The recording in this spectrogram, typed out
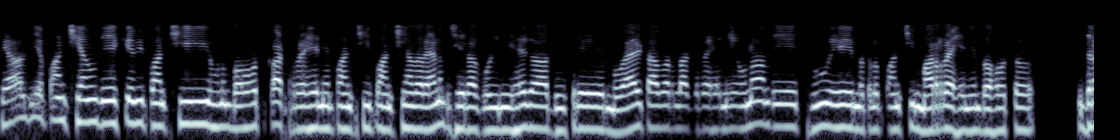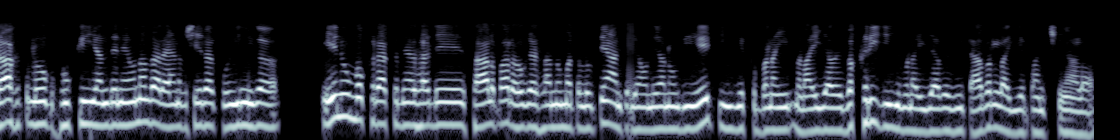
ਖਿਆਲ ਜੀ ਇਹ ਪੰਛੀਆਂ ਨੂੰ ਦੇਖ ਕੇ ਵੀ ਪੰਛੀ ਹੁਣ ਬਹੁਤ ਘਟ ਰਹੇ ਨੇ। ਪੰਛੀ ਪੰਛੀਆਂ ਦਾ ਰਹਿਣ ਬਸੇਰਾ ਕੋਈ ਨਹੀਂ ਹੈਗਾ। ਦੂਸਰੇ ਮੋਬਾਈਲ ਟਾਵਰ ਲੱਗ ਰਹੇ ਨੇ। ਉਹਨਾਂ ਦੇ ਥਰੂ ਇਹ ਮਤਲਬ ਪੰਛੀ ਮਰ ਰਹੇ ਨੇ ਬਹੁਤ। ਦਰਖਤ ਲੋਕ ਫੂਕੀ ਜਾਂਦੇ ਨੇ। ਉਹਨਾਂ ਦਾ ਰਹਿਣ ਬਸੇਰਾ ਕੋਈ ਨਹੀਂਗਾ ਇਹਨੂੰ ਮੁੱਖ ਰੱਖਦੇ ਆ ਸਾਡੇ ਸਾਲ ਭਰ ਹੋ ਗਿਆ ਸਾਨੂੰ ਮਤਲਬ ਧਿਆਨ ਚ ਲਿਆਉਂਦਿਆਂ ਨੂੰ ਵੀ ਇਹ ਚੀਜ਼ ਇੱਕ ਬਣਾਈ ਬਣਾਈ ਜਾਵੇ ਵੱਖਰੀ ਚੀਜ਼ ਬਣਾਈ ਜਾਵੇ ਵੀ ਟਾਵਰ ਲਾਈਏ ਪੰਛੀਆਂ ਵਾਲਾ।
